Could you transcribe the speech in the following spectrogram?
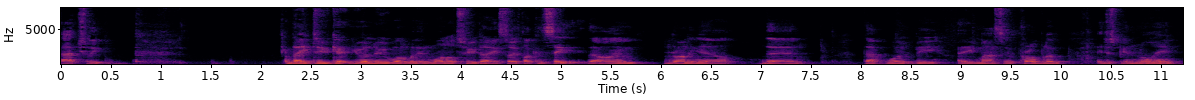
actually they do get you a new one within one or two days. So if I can see that I am running out, then that won't be a massive problem. It'd just be annoying.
